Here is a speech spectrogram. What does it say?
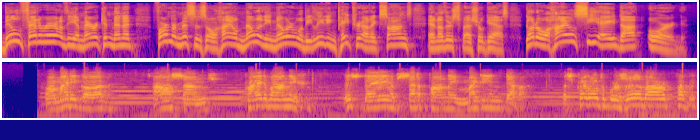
Bill Federer of the American Minute. Former Mrs. Ohio Melody Miller will be leading patriotic songs and other special guests. Go to ohioca.org. Almighty God, our sons, pride of our nation, this day have set upon a mighty endeavor, a struggle to preserve our republic,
